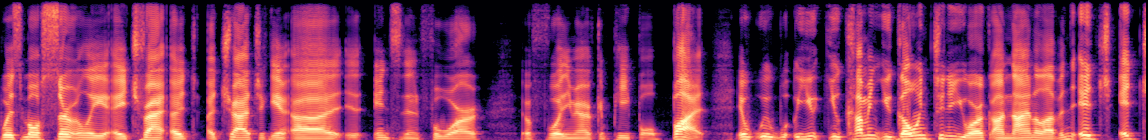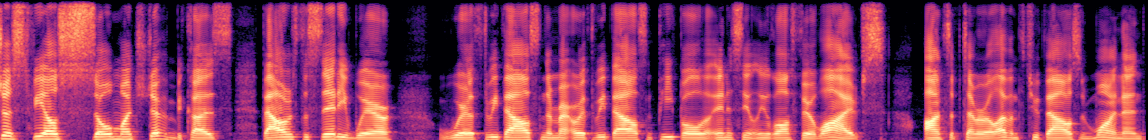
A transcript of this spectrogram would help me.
was most certainly a tra- a, a tragic uh, incident for for the American people. But it, you you come in, you go into New York on 9/11. It it just feels so much different because that was the city where where 3,000 or 3,000 people innocently lost their lives on September 11th, 2001, and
